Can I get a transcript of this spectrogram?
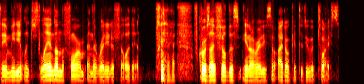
they immediately just land on the form and they're ready to fill it in. of course, I filled this in already, so I don't get to do it twice.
